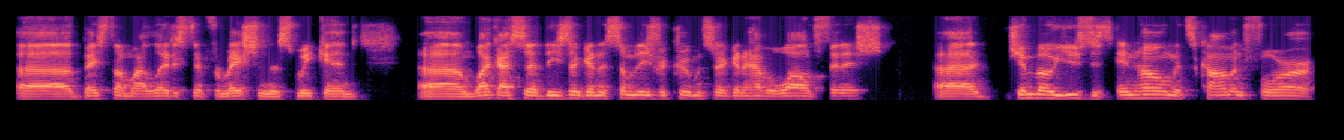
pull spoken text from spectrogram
Uh, based on my latest information this weekend, um, like I said, these are going to some of these recruitments are going to have a wild finish. Uh, Jimbo used his in-home. It's common for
